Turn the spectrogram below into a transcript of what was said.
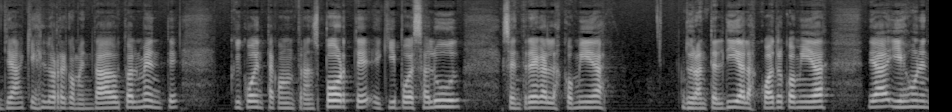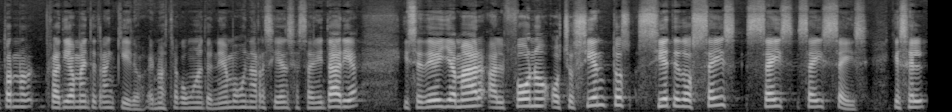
ya que es lo recomendado actualmente, que cuenta con transporte, equipo de salud, se entregan las comidas durante el día, las cuatro comidas y es un entorno relativamente tranquilo. En nuestra comuna tenemos una residencia sanitaria y se debe llamar al fono 800-726-666, que es el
